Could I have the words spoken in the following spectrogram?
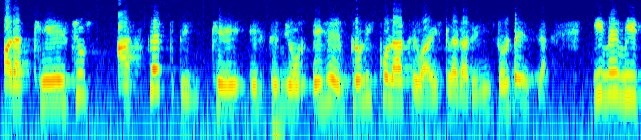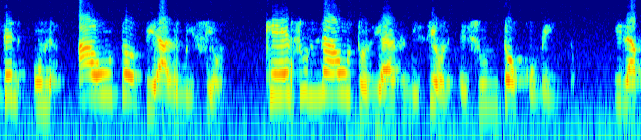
para que ellos acepten que el señor ejemplo Nicolás se va a declarar en insolvencia y me emiten un auto de admisión. ¿Qué es un auto de admisión? Es un documento. Y la,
